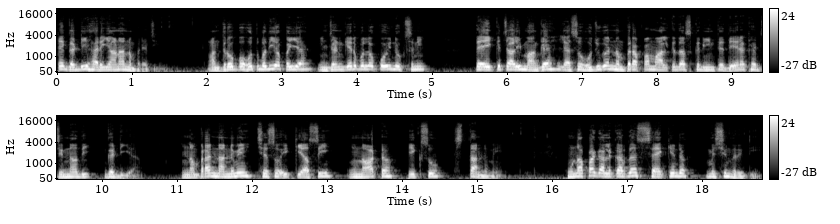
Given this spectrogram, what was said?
ਤੇ ਗੱਡੀ ਹਰਿਆਣਾ ਨੰਬਰ ਹੈ ਜੀ। ਅੰਦਰੋਂ ਬਹੁਤ ਵਧੀਆ ਪਈ ਆ ਇੰਜਨ ਗੇਅਰ ਵੱਲੋਂ ਕੋਈ ਨੁਕਸ ਨਹੀਂ। ਤੇ 140 ਮੰਗ ਹੈ, ਲੈਸ ਹੋ ਜਾਊਗਾ, ਨੰਬਰ ਆਪਾਂ ਮਾਲਕ ਦਾ ਸਕਰੀਨ ਤੇ ਦੇ ਰੱਖਿਆ ਜਿਨ੍ਹਾਂ ਦੀ ਗੱਡੀ ਆ। ਨੰਬਰ ਹੈ 99681 59197 ਹੁਣ ਆਪਾਂ ਗੱਲ ਕਰਦੇ ਹਾਂ ਸੈਕਿੰਡ ਮਸ਼ੀਨਰੀ ਦੀ।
